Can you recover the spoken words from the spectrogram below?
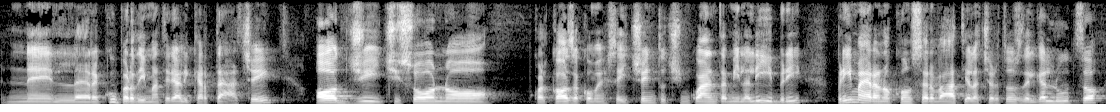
nel recupero dei materiali cartacei. Oggi ci sono qualcosa come 650.000 libri, prima erano conservati alla Certosa del Galluzzo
